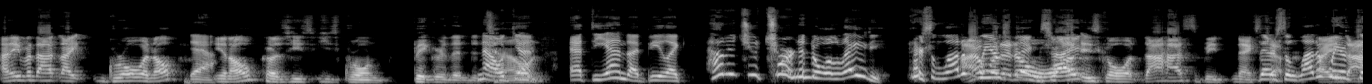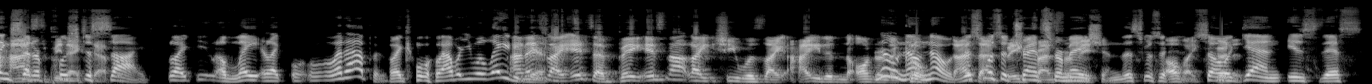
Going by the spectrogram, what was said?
and even that like growing up. Yeah. you know, because he's he's grown bigger than the Now, town. again, At the end, I'd be like, "How did you turn into a lady?" There's a lot of I weird things, right? is going. That has to be next. There's chapter. a lot of Right? weird That things that are pushed next chapter. aside. Like you know, a lady, like what happened? Like how are you a lady? And here? it's like it's a big. It's not like she was like hiding under. no, the no, cloak. no. That's This was a big transformation. This was a, Oh my so goodness. again. Is this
